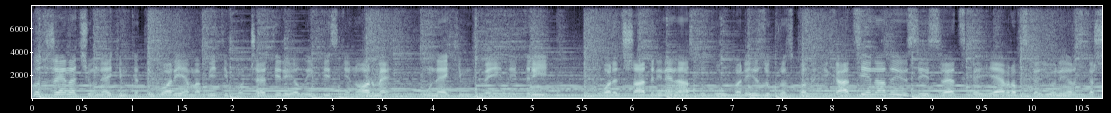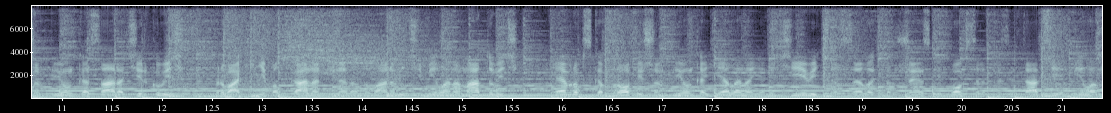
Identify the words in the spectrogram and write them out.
kod žena će u nekim kategorijama biti po četiri olimpijske norme, u nekim dve ili tri. Pored Šadrine nastupu u Parizu kroz kvalifikacije nadaju se i svetska i evropska juniorska šampionka Sara Ćirković, prvakinje Balkana Nina Radovanović i Milana Matović, evropska profi šampionka Jelena Janićijević, a selektor ženske boks reprezentacije Milan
